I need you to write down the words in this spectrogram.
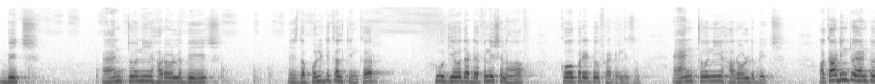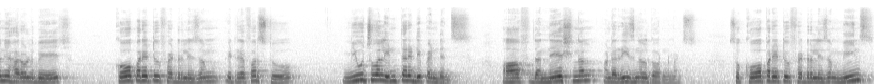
Birch. Anthony Harold Birch is the political thinker who gave the definition of cooperative federalism. Anthony Harold Birch. According to Anthony Harold Birch, cooperative federalism it refers to mutual interdependence of the national and the regional governments. So, cooperative federalism means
